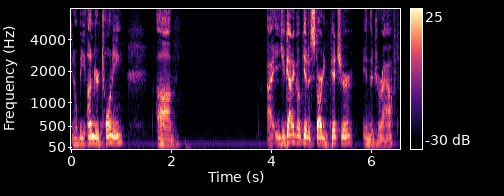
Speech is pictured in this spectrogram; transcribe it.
It'll be under twenty. Um, I, you got to go get a starting pitcher in the draft.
